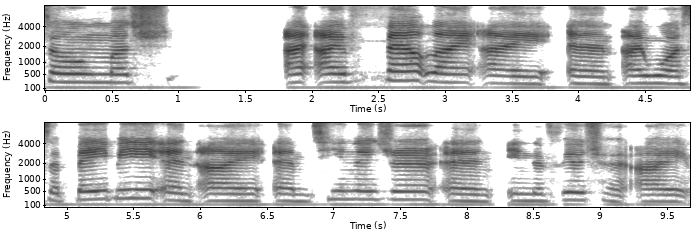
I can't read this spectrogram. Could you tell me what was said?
so much. I, I felt like I am I was a baby and I am teenager and in the future I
